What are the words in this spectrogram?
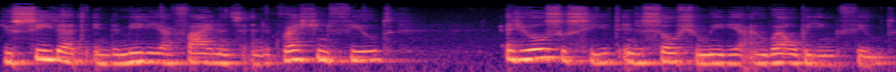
You see that in the media violence and aggression field, And you also see it in the social media and well being field.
